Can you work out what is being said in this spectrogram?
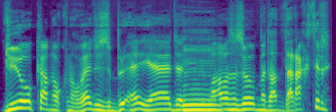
Duo kan ook nog, hè. dus de, jij, de Mm. En zo. Maar dan, daarachter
